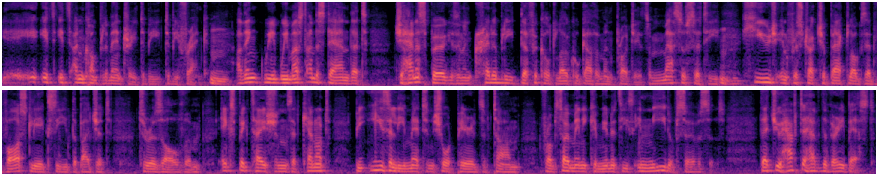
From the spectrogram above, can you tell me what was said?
it's it's uncomplimentary to be to be frank. I think we, we must understand that Johannesburg is an incredibly difficult local government project. It's a massive city, mm-hmm. huge infrastructure backlogs that vastly exceed the budget to resolve them, expectations that cannot be easily met in short periods of time from so many communities in need of services. That you have to have the very best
